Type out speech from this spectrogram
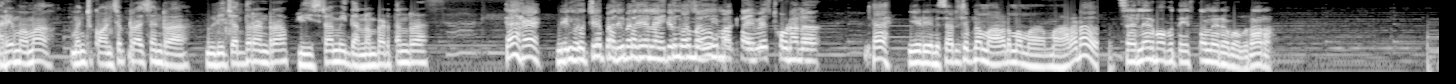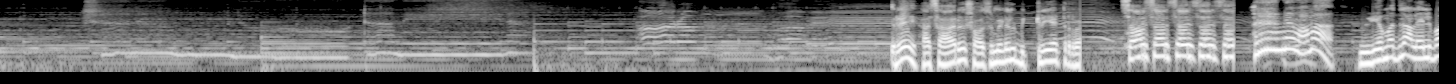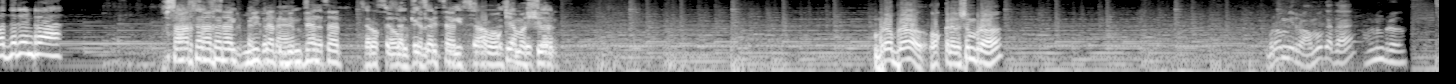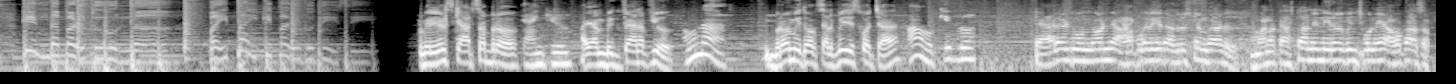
అరే మామా మంచి కాన్సెప్ట్ రాశాను రా వీడియో చేద్దారండి రా ప్లీజ్ రా మీకు దండం పెడతాను రా నీకు వచ్చే పది పదిహేను లైకులతో మళ్ళీ మాకు టైం వేస్ట్ కూడా ఈడు ఎన్నిసార్లు చెప్పినా మారడు మామ మారడు. సర్లేరు బాబు తీస్తానులేరా బాబు రారా. రే ఆ సారు సోషల్ మీడియాలో big creator sir sir sir sir sir. మామా వీడియో మధ్యలో అలా వెళ్ళిపోతారేంట్రా? సార్ సార్ సార్ మీకు పెద్ద బిగ్ ఫ్యాన్ సార్. సార్. ఒక selfie sir please sir okay అమ్మా షూర్ బ్రో బ్రో ఒక్క నిమిషం బ్రో బ్రో మీరు రాము కదా? అవును బ్రో. కింద పడుతూ ఉన్నా పై పైకి పరుగు తీసి. మీరు reels క్యాట్సప్ bro? Thank you I am big fan of you అవునా? బ్రో మీతో ఒక సెల్ఫీ తీసుకోవచ్చా? ఆ ఓకే బ్రో. టాలెంట్ ఉందంటే ఆపగలిగేది అదృష్టం కాదు. మన కష్టాన్ని నిరూపించుకునే అవకాశం.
